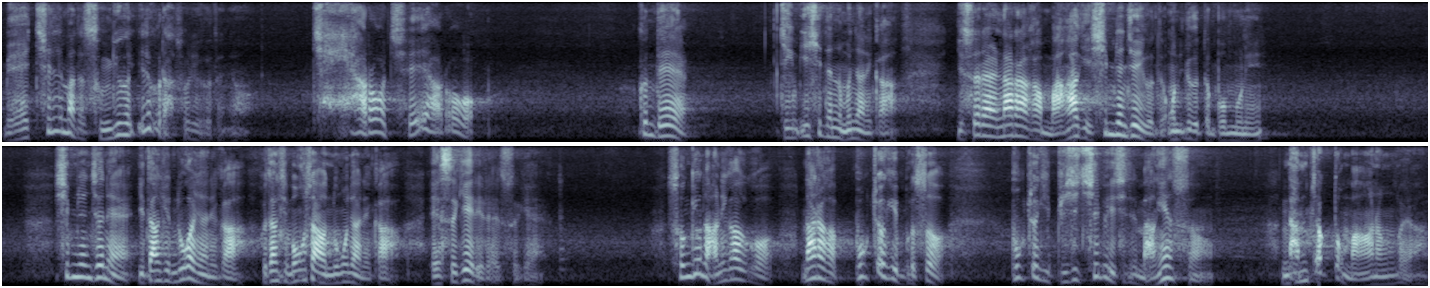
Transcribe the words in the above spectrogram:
매 7년마다 성경을 읽으라 소리거든요. 최하로, 최하로. 근데 지금 이 시대는 뭐냐니까 이스라엘 나라가 망하기 10년 전이거든. 오늘 읽었던 본문이. 10년 전에 이 당시 누가냐니까 그 당시 목사가 누구냐니까 에스겔이래 에스겔. 성경은 아니가고 나라가 북쪽이 벌써 북쪽이 BC 700이 시 망했어. 남쪽도 망하는 거야.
